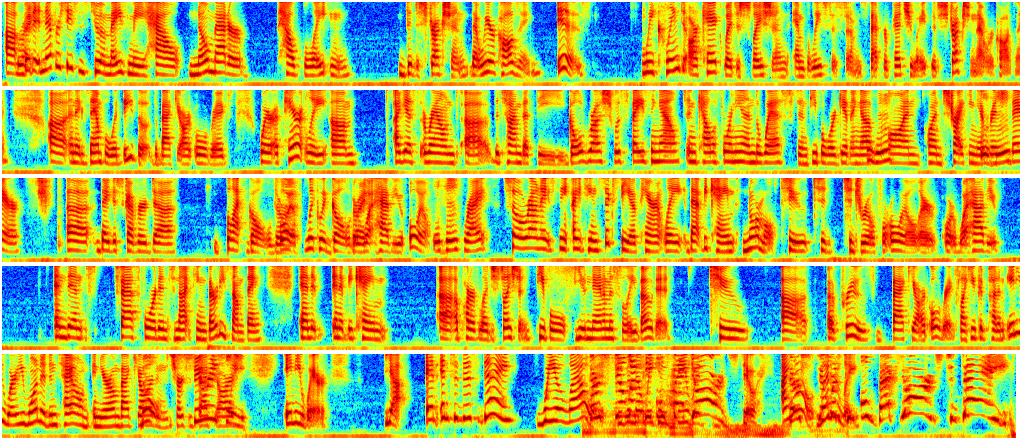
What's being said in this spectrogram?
uh, right. But it never ceases to amaze me how, no matter how blatant the destruction that we are causing is, we cling to archaic legislation and belief systems that perpetuate the destruction that we're causing. Uh, an example would be the, the backyard oil rigs, where apparently, um, I guess around uh, the time that the gold rush was phasing out in California and the West, and people were giving up mm-hmm. on on striking it mm-hmm. rich there, uh, they discovered uh, black gold or oil. liquid gold or right. what have you, oil, mm-hmm. right? So around 18, 1860, apparently, that became normal to to to drill for oil or or what have you. And then fast forward into 1930 something, and it and it became uh, a part of legislation. People unanimously voted to uh, approve backyard oil rigs. Like you could put them anywhere you wanted in town, in your own backyard, no, in the church's seriously. backyard, anywhere. Yeah, and and to this day, we allow They're it. still in people's backyards. Too. I They're know, still literally. in people's backyards today.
